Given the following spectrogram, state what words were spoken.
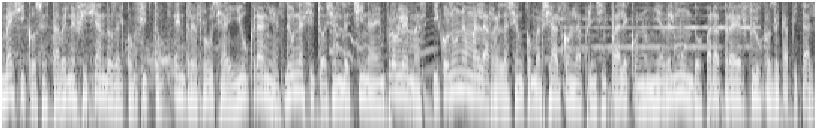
México se está beneficiando del conflicto entre Rusia y Ucrania, de una situación de China en problemas y con una mala relación comercial con la principal economía del mundo para atraer flujos de capital,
